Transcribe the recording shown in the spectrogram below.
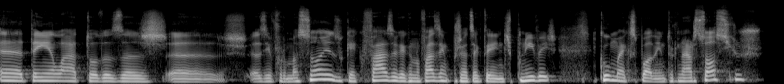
Uh, têm lá todas as, as, as, informações, o que é que fazem, o que é que não fazem, que projetos é que têm disponíveis, como é que se podem tornar sócios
